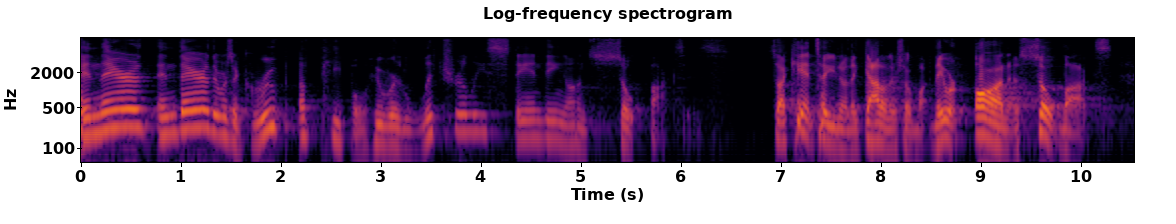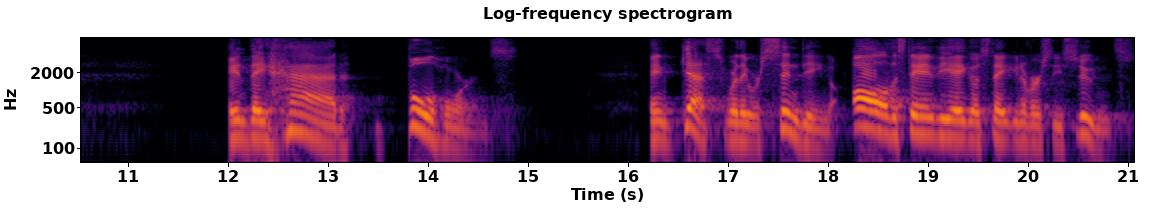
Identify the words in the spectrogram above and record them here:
And there, and there, there was a group of people who were literally standing on soapboxes so I can't tell you, no, they got on their soapbox. They were on a soapbox. And they had bullhorns. And guess where they were sending all the San Diego State University students?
